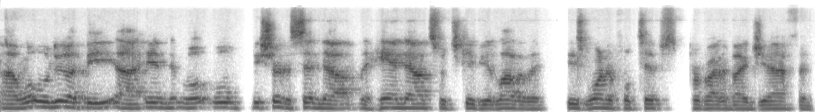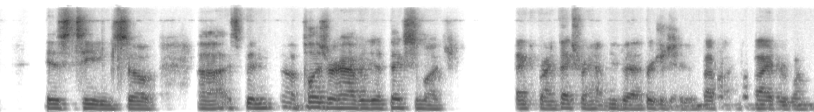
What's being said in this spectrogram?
Uh, what we'll do at the uh, end, we'll, we'll be sure to send out the handouts, which give you a lot of the, these wonderful tips provided by Jeff and his team. So uh, it's been a pleasure having you. Thanks so much. Thanks, Brian. Thanks for having me. You bet. Appreciate it. Bye-bye. Bye, everyone.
